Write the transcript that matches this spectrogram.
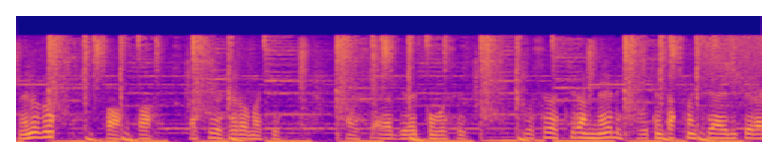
Menos um. Ó, ó. Aqui o Jerome aqui. É, é direto com vocês. Você atira nele, vou tentar flanquear ele e tirar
